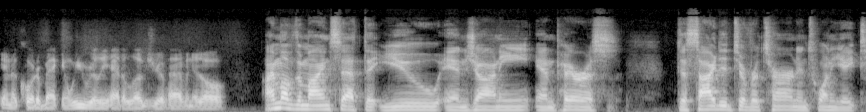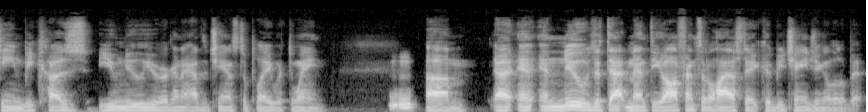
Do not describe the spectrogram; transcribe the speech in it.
in the quarterback, and we really had a luxury of having it all. I'm of the mindset that you and Johnnie and Parris decided to return in 2018 because you knew you were going to have the chance to play with Dwayne. Mm-hmm. Um, and, and, knew that that meant the offense at Ohio State could be changing a little bit.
